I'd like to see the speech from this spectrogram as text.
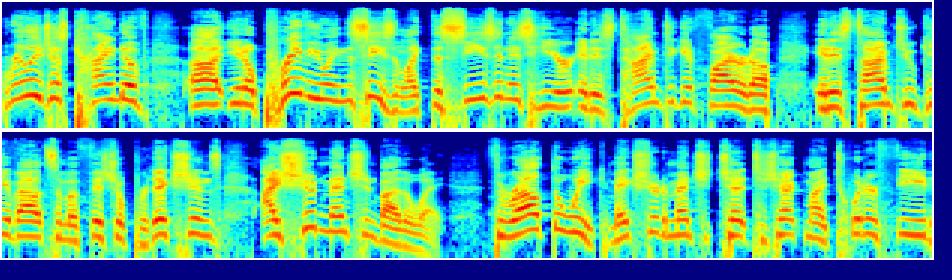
really just kind of uh, you know previewing the season. Like the season is here. It is time to get fired up. It is time to give out some official predictions. I should mention by the way throughout the week. Make sure to mention to, to, check my Twitter feed.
